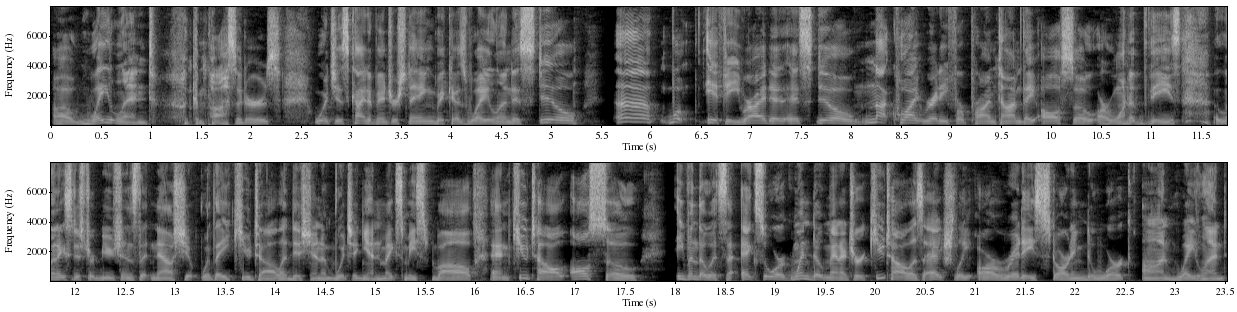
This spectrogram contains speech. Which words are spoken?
uh, Wayland compositors, which is kind of interesting because Wayland is still uh, well, iffy, right? It's still not quite ready for prime time. They also are one of these Linux distributions that now ship with a Qtile edition, which again makes me smile. And Qtile also, even though it's an Xorg window manager, Qtile is actually already starting to work on Wayland.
